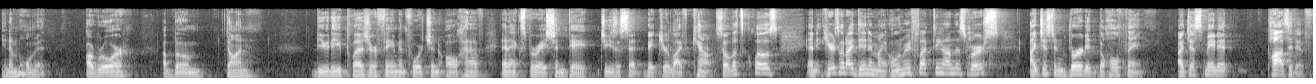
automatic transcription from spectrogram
in a moment. A roar, a boom, done. Beauty, pleasure, fame, and fortune all have an expiration date. Jesus said, Make your life count. So let's close. And here's what I did in my own reflecting on this verse I just inverted the whole thing, I just made it positive.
